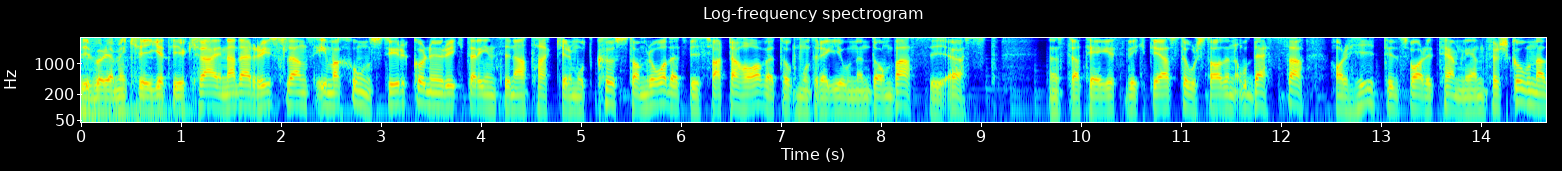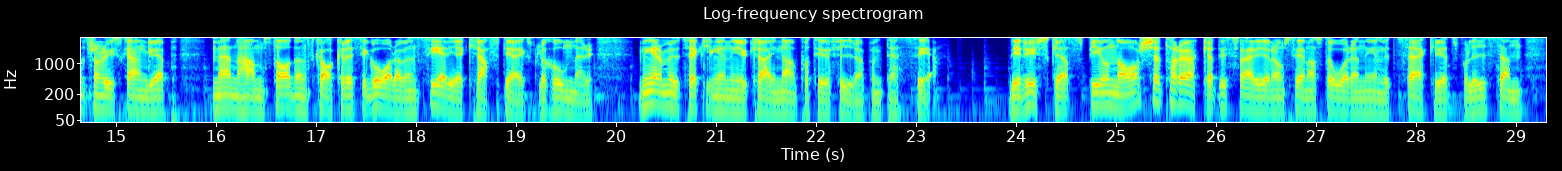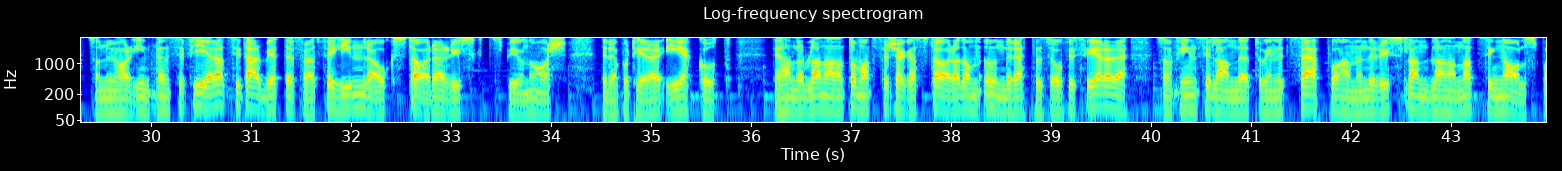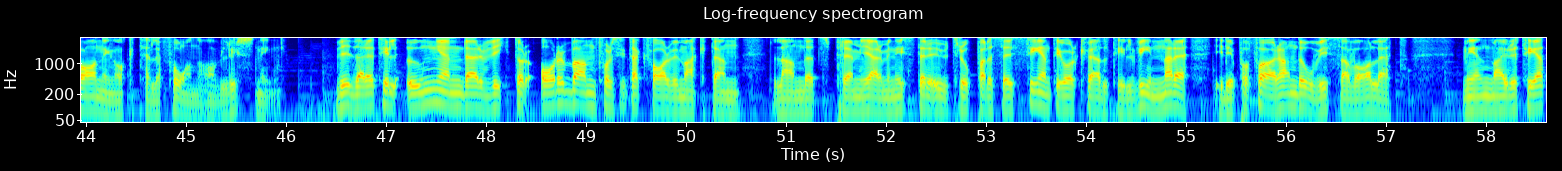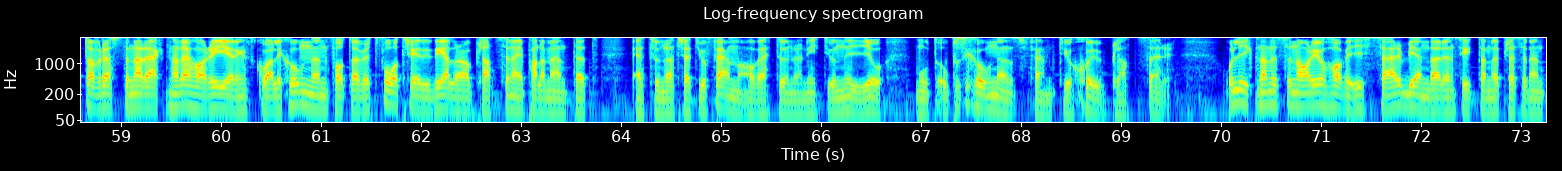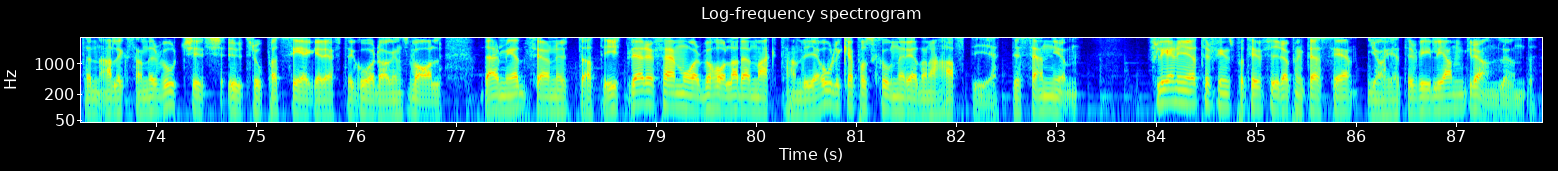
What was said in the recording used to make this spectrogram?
Vi börjar med kriget i Ukraina där Rysslands invasionsstyrkor nu riktar in sina attacker mot kustområdet vid Svarta havet och mot regionen Donbass i öst. Den strategiskt viktiga storstaden Odessa har hittills varit tämligen förskonad från ryska angrepp men hamnstaden skakades igår av en serie kraftiga explosioner. Mer om utvecklingen i Ukraina på tv4.se. Det ryska spionaget har ökat i Sverige de senaste åren enligt Säkerhetspolisen som nu har intensifierat sitt arbete för att förhindra och störa ryskt spionage. Det rapporterar Ekot. Det handlar bland annat om att försöka störa de underrättelseofficerare som finns i landet och enligt Säpo använder Ryssland bland annat signalspaning och telefonavlyssning. Vidare till Ungern där Viktor Orbán får sitta kvar vid makten. Landets premiärminister utropade sig sent igår kväll till vinnare i det på förhand ovissa valet. Med en majoritet av rösterna räknade har regeringskoalitionen fått över två tredjedelar av platserna i parlamentet, 135 av 199, mot oppositionens 57 platser. Och liknande scenario har vi i Serbien där den sittande presidenten Alexander Vucic utropat seger efter gårdagens val. Därmed ser han ut att i ytterligare fem år behålla den makt han via olika positioner redan har haft i ett decennium. Fler nyheter finns på tv4.se. Jag heter William Grönlund.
